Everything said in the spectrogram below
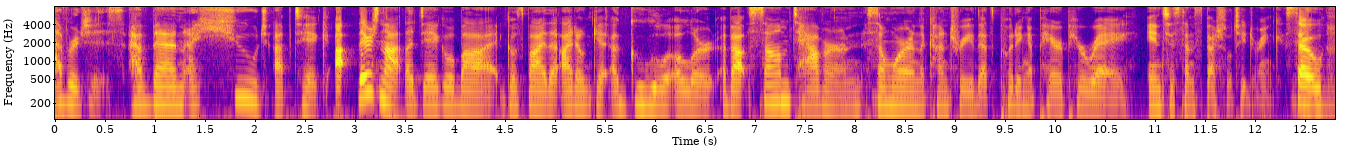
beverages have been a huge uptick. Uh, there's not a day go by goes by that I don't get a Google alert about some tavern somewhere in the country that's putting a pear puree into some specialty drink. So mm-hmm.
